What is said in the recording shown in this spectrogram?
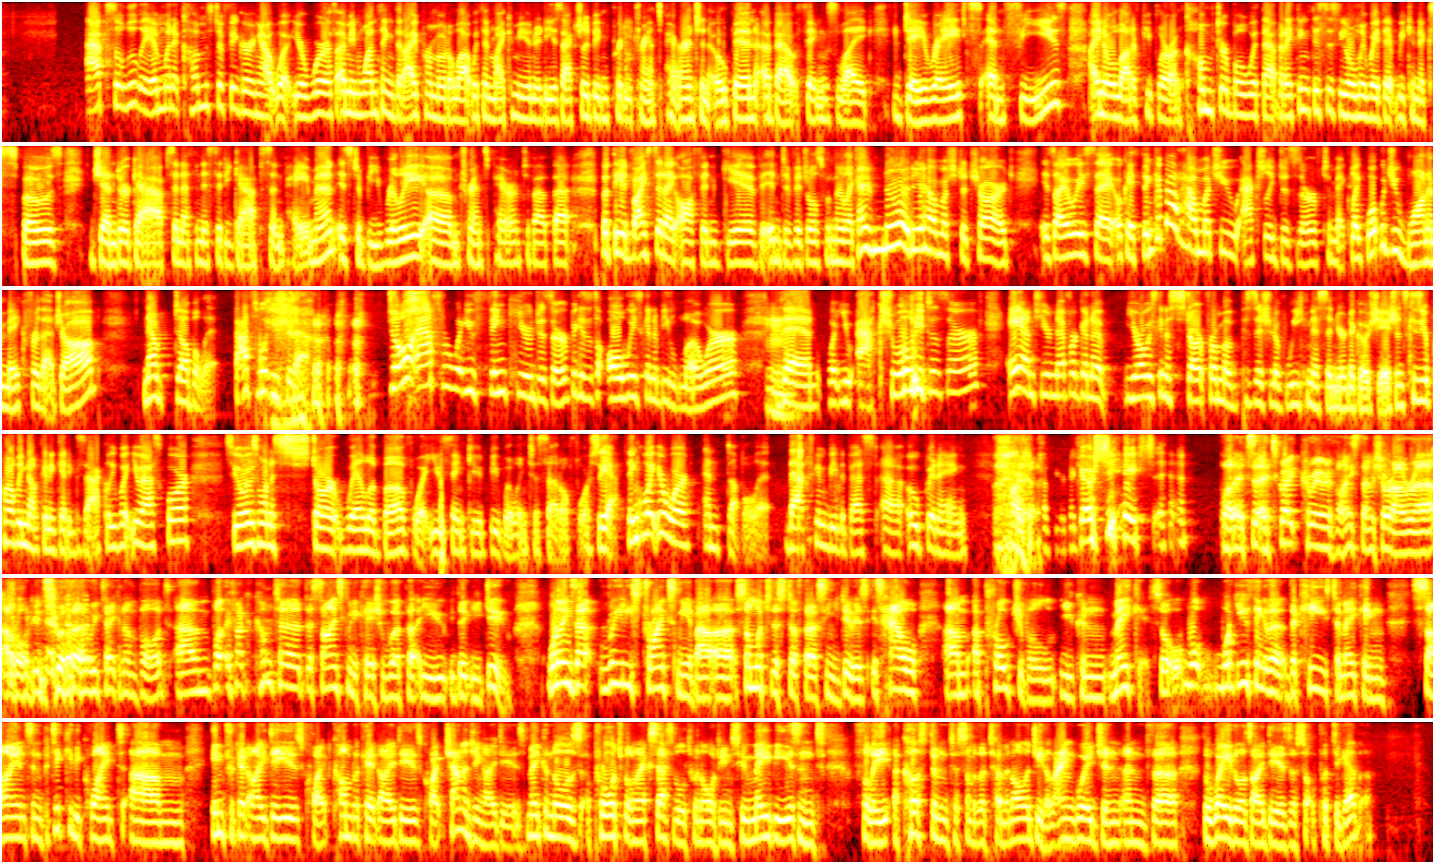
Absolutely. And when it comes to figuring out what you're worth, I mean, one thing that I promote a lot within my community is actually being pretty transparent and open about things like day rates and fees. I know a lot of people are uncomfortable with that, but I think this is the only way that we can expose gender gaps and ethnicity gaps in payment is to be really um, transparent about that. But the advice that I often give individuals when they're like, I have no idea how much to charge, is I always say, okay, think about how much you actually deserve to make. Like, what would you want to make for that job? Now double it. That's what you should ask. Don't ask for what you think you deserve because it's always going to be lower mm. than what you actually deserve. And you're never going to, you're always going to start from a position of weakness in your negotiations because you're probably not going to get exactly what you ask for. So you always want to start well above what you think you'd be willing to settle for. So yeah, think what you're worth and double it. That's going to be the best uh, opening part of your negotiation. Well, it's it's great career advice I'm sure our uh, our audience will uh, be taken on board. Um, but if I could come to the science communication work that you that you do, one of the things that really strikes me about uh, so much of the stuff that I've seen you do is is how um, approachable you can make it. So, what what do you think are the, the keys to making science, and particularly quite um, intricate ideas, quite complicated ideas, quite challenging ideas, making those approachable and accessible to an audience who maybe isn't fully accustomed to some of the terminology, the language, and and the the way those ideas are sort of put together? Together.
